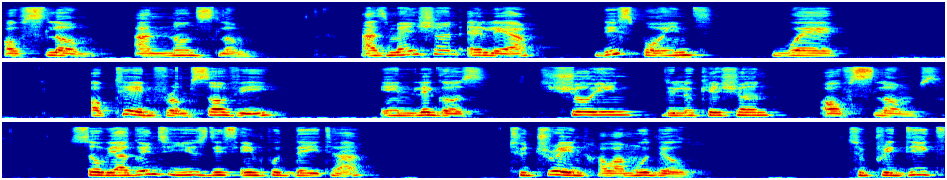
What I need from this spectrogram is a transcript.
of slum and non-slum. As mentioned earlier, these points were obtained from survey in Lagos showing the location of slums. So we are going to use this input data to train our model to predict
